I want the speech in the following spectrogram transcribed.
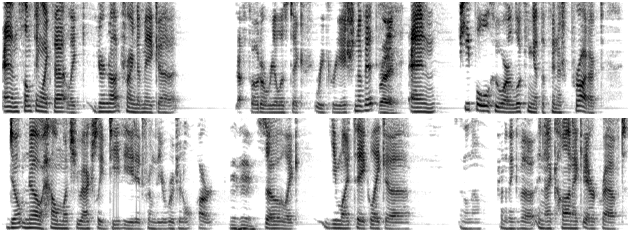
And something like that, like you're not trying to make a a photorealistic recreation of it. Right. And people who are looking at the finished product don't know how much you actually deviated from the original art. Mm-hmm. So like you might take like a I don't know, trying to think of a, an iconic aircraft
